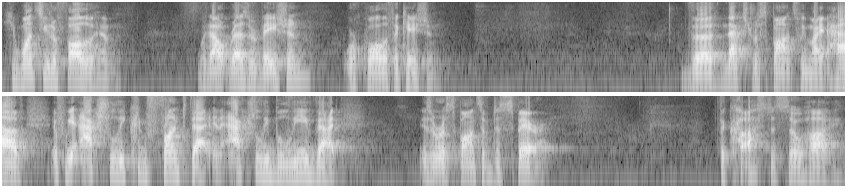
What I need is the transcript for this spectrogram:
He wants you to follow him without reservation or qualification. The next response we might have, if we actually confront that and actually believe that, is a response of despair. The cost is so high.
